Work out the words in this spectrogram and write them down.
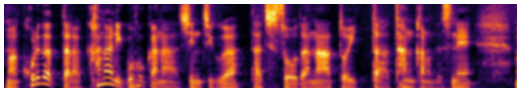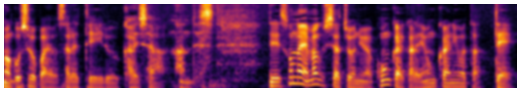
まあ、これだったらかなり豪華な新築が立ちそうだなといった単価のですね、まあ、ご商売をされている会社なんです。で、そんな山口社長には今回から4回にわたって、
